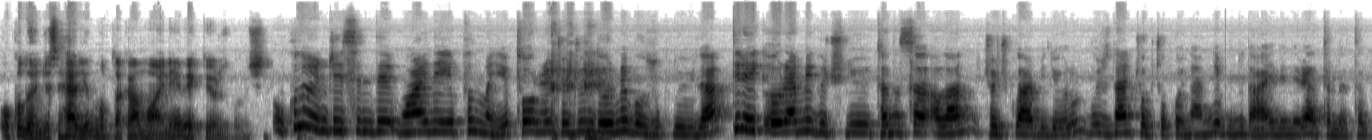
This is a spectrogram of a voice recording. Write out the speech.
Okul öncesi her yıl mutlaka muayeneye bekliyoruz bunun için. Okul öncesinde muayene yapılmayıp sonra çocuğun görme bozukluğuyla direkt öğrenme güçlüğü tanısı alan çocuklar biliyorum. Bu yüzden çok çok önemli. Bunu da ailelere hatırlatalım.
